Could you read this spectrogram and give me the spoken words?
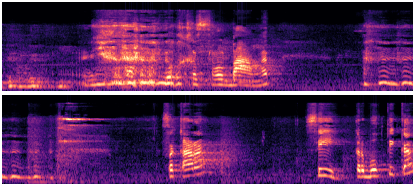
gue kesel banget. Sekarang sih terbukti kan?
